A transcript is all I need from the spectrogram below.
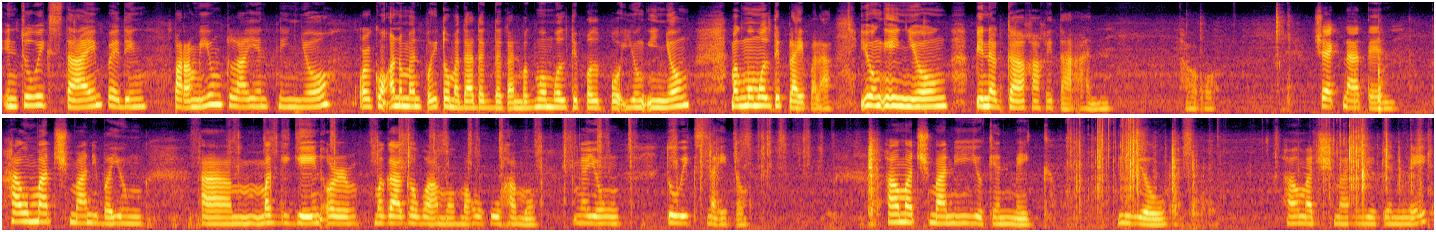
In two weeks time, pwedeng parami yung client ninyo or kung ano man po ito madadagdagan, magmo-multiple po yung inyong, magmo-multiply pala, yung inyong pinagkakakitaan. Oo. Check natin how much money ba yung um, magigain or magagawa mo, makukuha mo ngayong 2 weeks na ito. How much money you can make, Leo? How much money you can make?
